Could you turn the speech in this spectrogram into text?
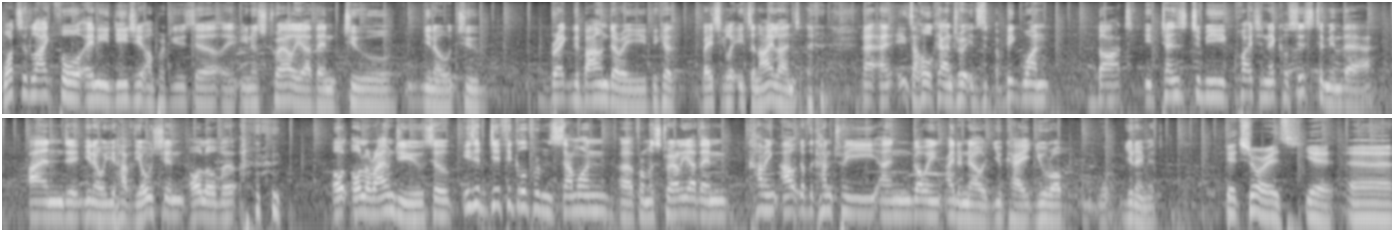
What's it like for any DJ and producer in Australia then to you know to break the boundary because basically it's an island. And it's a whole country it's a big one but it tends to be quite an ecosystem in there. And uh, you know you have the ocean all over all, all around you. So is it difficult from someone uh, from australia then coming out of the country and going i don't know uk europe you name it? It sure is yeah. Uh,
